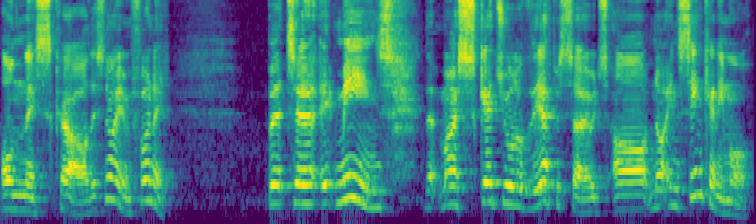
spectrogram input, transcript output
on this car, it's not even funny. But uh, it means that my schedule of the episodes are not in sync anymore.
